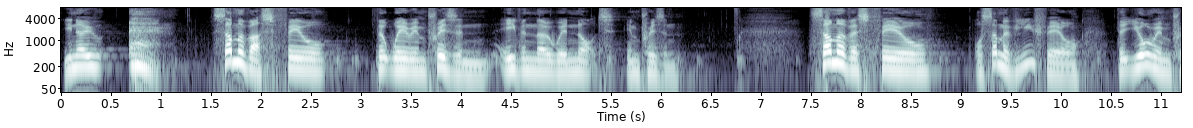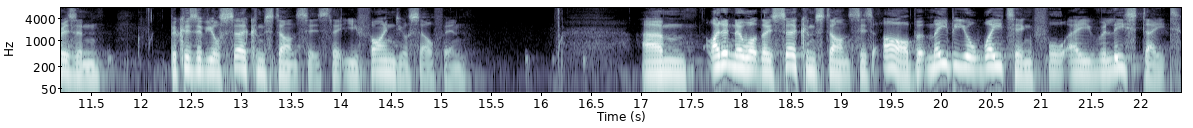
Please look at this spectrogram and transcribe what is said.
You know, some of us feel that we're in prison even though we're not in prison. Some of us feel, or some of you feel, that you're in prison because of your circumstances that you find yourself in. Um, I don't know what those circumstances are, but maybe you're waiting for a release date.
